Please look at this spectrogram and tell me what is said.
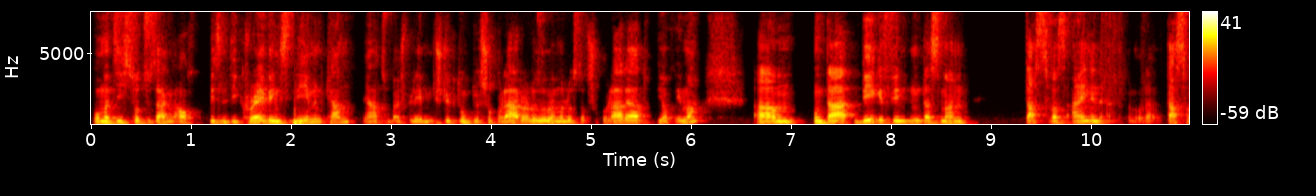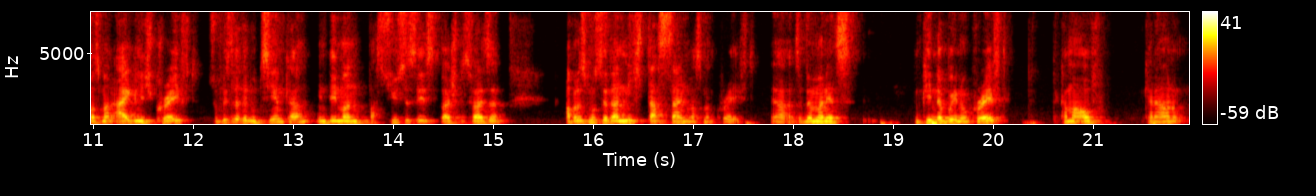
wo man sich sozusagen auch ein bisschen die Cravings nehmen kann. Ja, zum Beispiel eben ein Stück dunkle Schokolade oder so, wenn man Lust auf Schokolade hat, wie auch immer. Ähm, und da Wege finden, dass man das, was einen oder das, was man eigentlich craved, so ein bisschen reduzieren kann, indem man was Süßes isst, beispielsweise. Aber das muss ja dann nicht das sein, was man craved. Ja, also wenn man jetzt ein Kinderbueno craved, da kann man auf, keine Ahnung,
